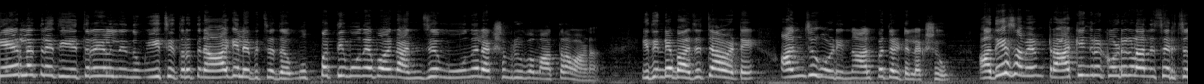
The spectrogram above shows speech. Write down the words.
കേരളത്തിലെ തിയേറ്ററുകളിൽ നിന്നും ഈ ചിത്രത്തിന് ആകെ ലഭിച്ചത് മുപ്പത്തിമൂന്ന് പോയിന്റ് അഞ്ച് മൂന്ന് ലക്ഷം രൂപ മാത്രമാണ്. ഇതിന്റെ ബജറ്റ് ആവട്ടെ അഞ്ചു കോടി നാൽപ്പത്തെട്ട് ലക്ഷവും. അതേസമയം ട്രാക്കിംഗ് റെക്കോർഡുകൾ അനുസരിച്ച്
